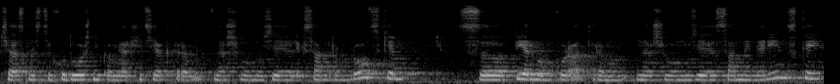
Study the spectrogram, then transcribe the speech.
в частности, художником и архитектором нашего музея Александром Бродским, с первым куратором нашего музея с Наринской,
